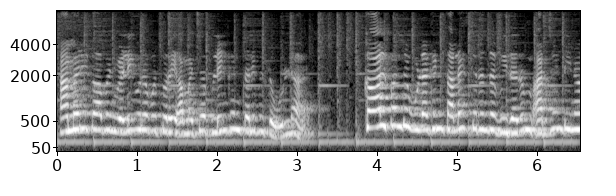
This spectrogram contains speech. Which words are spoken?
அமெரிக்காவின் வெளியுறவுத்துறை அமைச்சர் பிளிங்கன் தெரிவித்துள்ளார். கால்பந்து உலகின் தலை சிறந்த வீரரும் அர்ஜென்டினா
